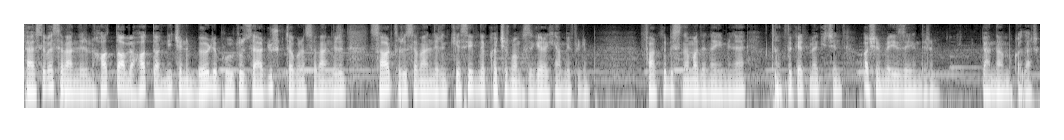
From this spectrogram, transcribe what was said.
Felsefe sevenlerin hatta ve hatta Nietzsche'nin böyle buyurduğu Zerdüş kitabını sevenlerin, Sartre'ı sevenlerin kesinlikle kaçırmaması gereken bir film. Farklı bir sinema deneyimine tanıklık etmek için açın ve izleyin derim. Benden bu kadar.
